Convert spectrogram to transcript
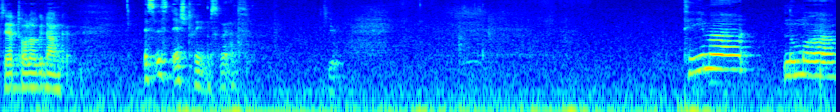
sehr toller Gedanke. Es ist erstrebenswert. Thema Nummer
